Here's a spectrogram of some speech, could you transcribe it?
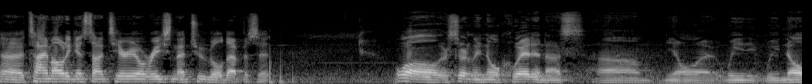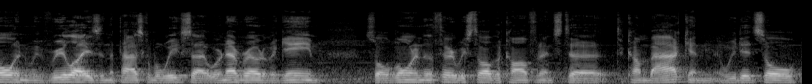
uh, time out against Ontario, racing that two goal deficit? Well, there's certainly no quit in us. Um, you know, uh, we we know and we've realized in the past couple weeks that we're never out of a game. So going into the third, we still have the confidence to to come back, and we did so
